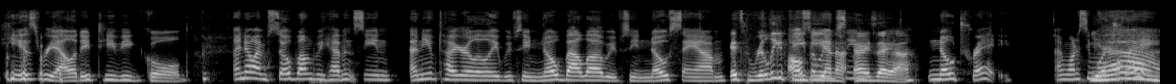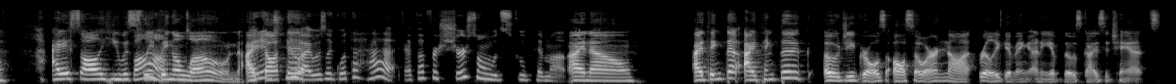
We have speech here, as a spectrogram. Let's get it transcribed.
he is reality TV gold. I know. I'm so bummed we haven't seen any of Tiger Lily. We've seen no Bella. We've seen no Sam. It's really Phoebe Also, and seen- Isaiah. No Trey. I want to see more Trey. I saw he was sleeping alone. I, I, thought too. that I was like, what the heck? I thought for sure someone would scoop him up. I know. I think that I think the OG girls also are not really giving any of those guys a chance.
